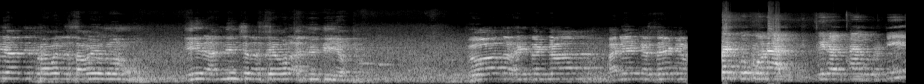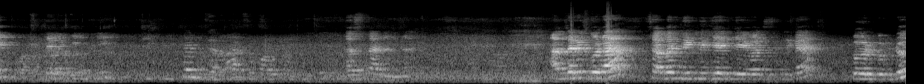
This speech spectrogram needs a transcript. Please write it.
వ్యాధి ప్రబలిన సమయంలోనూ ఈయన అందించిన సేవలు అద్వితీయం. వివాదరహితంగా అనేక సేకరణ వరకు కూడా మీరంతా అందరికి కూడా సభను దిగ్విజయం చేయవలసిందిగా కోరుకుంటూ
